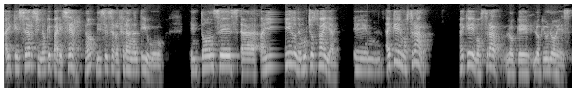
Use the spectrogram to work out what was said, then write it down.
hay que ser, sino que parecer, ¿no? Dice ese refrán antiguo. Entonces, ah, ahí es donde muchos fallan. Em, hay que demostrar, hay que demostrar lo que, lo que uno es.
